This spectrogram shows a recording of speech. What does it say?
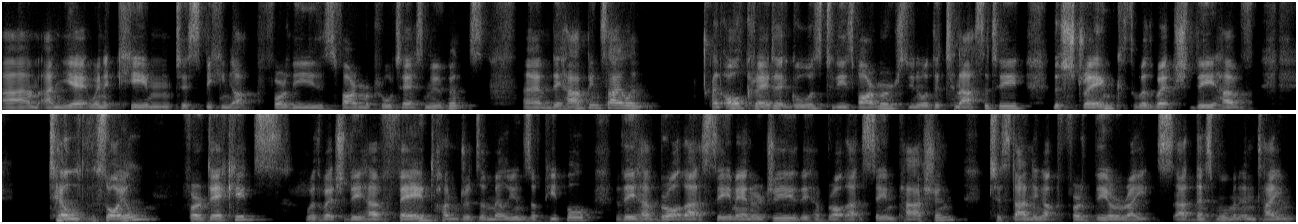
Um, and yet when it came to speaking up for these farmer protest movements um, they have been silent and all credit goes to these farmers you know the tenacity the strength with which they have tilled the soil for decades with which they have fed hundreds of millions of people. They have brought that same energy they have brought that same passion to standing up for their rights at this moment in time.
